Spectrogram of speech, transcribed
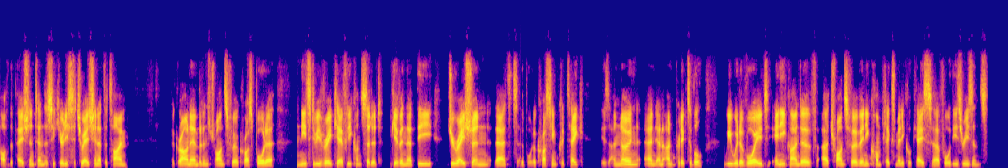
of the patient and the security situation at the time. A ground ambulance transfer across border needs to be very carefully considered, given that the duration that the border crossing could take is unknown and, and unpredictable. We would avoid any kind of uh, transfer of any complex medical case uh, for these reasons.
